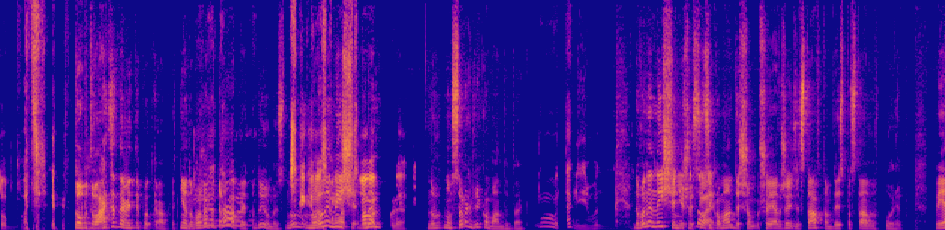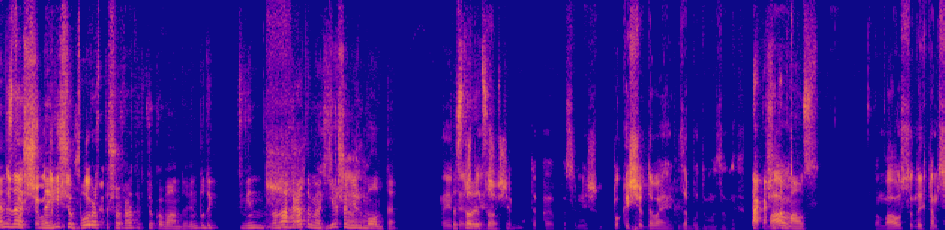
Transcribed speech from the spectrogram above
топ-20. Топ-20 навіть не потраплять. Ні, ну може Ну, потраплять, подивимось. Ну, Скільки ну вони нижче. Вони, ну, ну 42 команди, так. Ну, та ні. ви- Ну вони нижче, ніж усі ці команди, що, що я вже дістав, там десь поставив поряд. Бо я не Не знаю, що що- навіщо Борос пішов грати в цю команду. Він буде. Він, вона гратиме гірше, ніж Монте. Це 100%. здається, що тепер посильніше. Поки що давай забудемо за них. Так, а що там Маус? Ну, Маус у них там з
